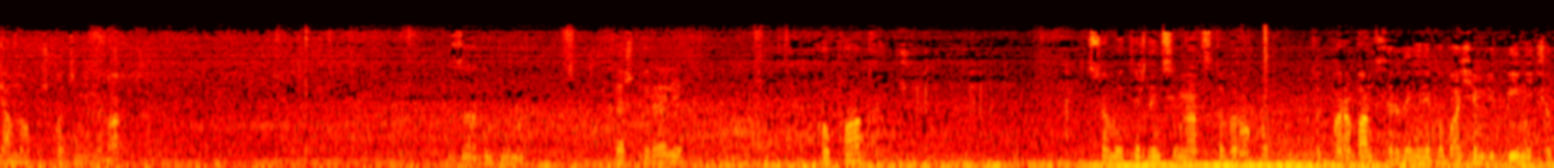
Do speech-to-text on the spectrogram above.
Явного пошкодження нема. Ззаду гума. Теж Pirelli. Ковпак. Сьомий тиждень 17-го року. Тут барабан всередині не побачимо, відбійничок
